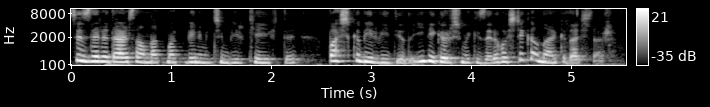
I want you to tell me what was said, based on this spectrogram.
Sizlere ders anlatmak benim için bir keyifti. Başka bir videoda yine görüşmek üzere. Hoşçakalın arkadaşlar.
